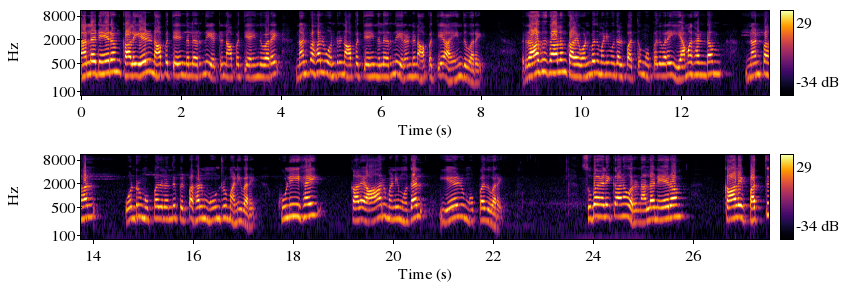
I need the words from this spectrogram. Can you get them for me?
நல்ல நேரம் காலை ஏழு நாற்பத்தி ஐந்துலேருந்து எட்டு நாற்பத்தி ஐந்து வரை நண்பகல் ஒன்று நாற்பத்தி ஐந்துலேருந்து இரண்டு நாற்பத்தி ஐந்து வரை. ராகு காலம் காலை ஒன்பது மணி முதல் பத்து முப்பது வரை யமகண்டம் நண்பகல் ஒன்று முப்பதுலேருந்து பிற்பகல் மூன்று மணி வரை. குளிகை காலை ஆறு மணி முதல் ஏழு முப்பது வரை. சுபவேளைக்கான ஒரு நல்ல நேரம். காலை பத்து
